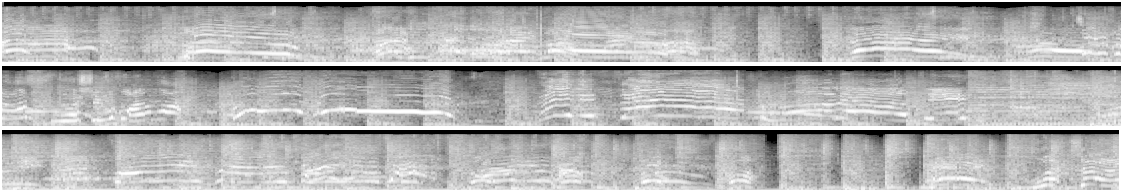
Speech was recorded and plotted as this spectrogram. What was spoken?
啊！太多太多太多！哎！这是什么死循环吗？嘿，我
